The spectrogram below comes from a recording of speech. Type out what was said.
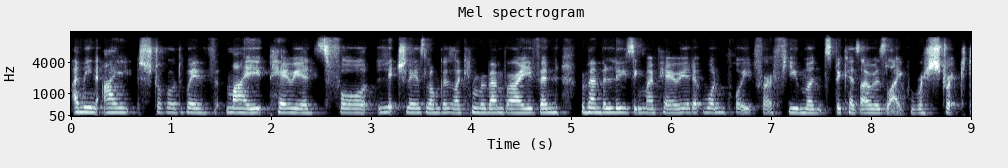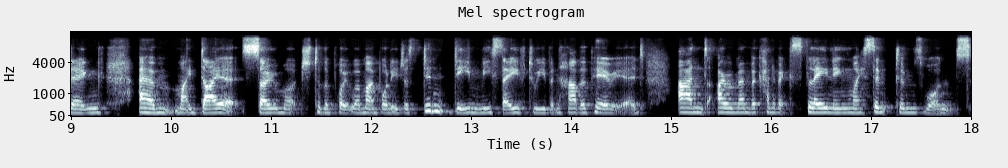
i mean i struggled with my periods for literally as long as i can remember. I even remember losing my period at one point for a few months because i was like restricting um, my diet so much to the point where my body just didn't deem me safe to even have a period and i remember kind of explaining my symptoms once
